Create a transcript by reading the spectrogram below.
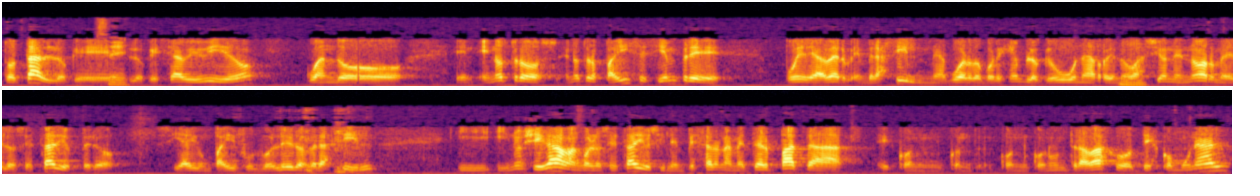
total lo que lo que se ha vivido cuando en, otros en otros países siempre puede haber en Brasil me acuerdo por ejemplo que hubo una renovación mm. enorme de los estadios, pero si hay un país futbolero es Brasil y, no llegaban con los estadios y le empezaron a meter pata eh, con, con, un trabajo descomunal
